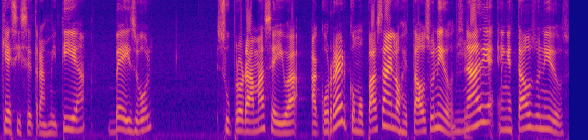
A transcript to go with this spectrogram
que si se transmitía béisbol, su programa se iba a correr, como pasa en los Estados Unidos. Sí. Nadie en Estados Unidos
